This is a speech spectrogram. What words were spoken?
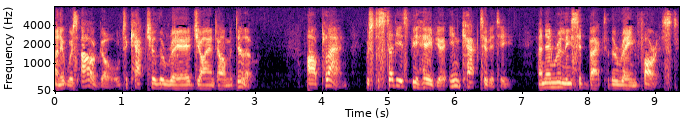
and it was our goal to capture the rare giant armadillo. Our plan was to study its behavior in captivity and then release it back to the rainforest.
